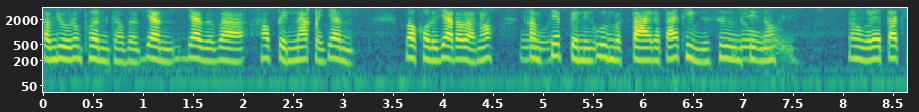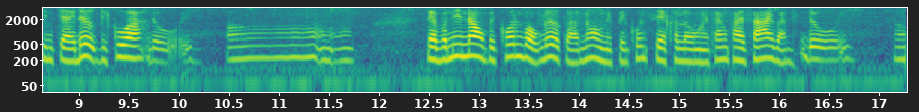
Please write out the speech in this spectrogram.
คำอยู่น้ำเพิ่นก็แบบย่านย่านแบบว่าเฮาเป็นนักเลยย่านบ่ขออนุญาตเอาล่ะเนาะโดยคำเจ็บเป็นอุ่นๆแบบตายก็ตายถิ่มซื่อๆสิเนาะโดยน้องก็เลยตัดสินใจเลิกดีกว่าโดยอ๋ออ๋ออ๋อแต่วันนี้น้องเป็นคนบอกเลิกอะน้องนี่เป็นคนเสียคลองให้ทางภายซ้ายบัดนี้โดยอ๋อ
